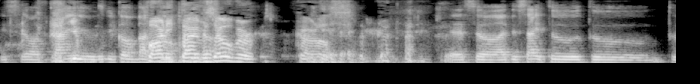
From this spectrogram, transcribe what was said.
it's about time you, you come back. Party home. time is over, Carlos." yeah, so I decided to to to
